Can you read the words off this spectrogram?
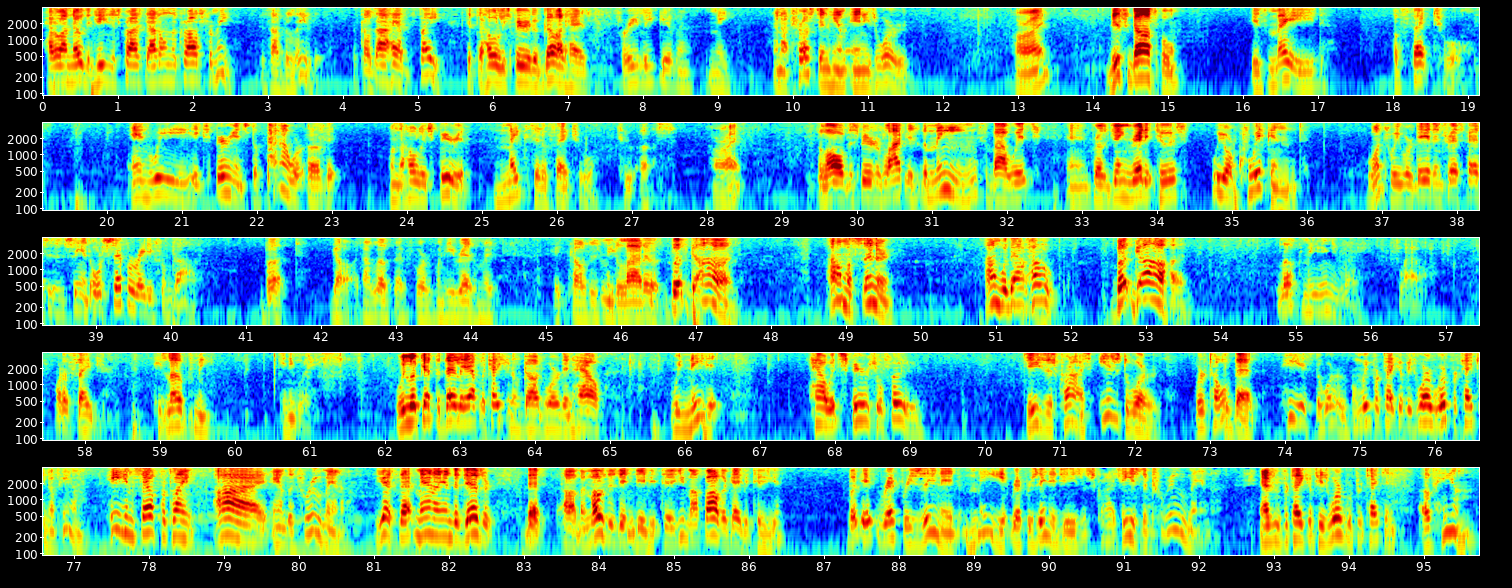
How do I know that Jesus Christ died on the cross for me? Because I believed it. Because I have faith that the Holy Spirit of God has freely given me. And I trust in Him and His Word. All right? This gospel is made effectual. And we experience the power of it when the Holy Spirit makes it effectual to us. All right? The law of the Spirit of life is the means by which, and Brother Gene read it to us, we are quickened once we were dead in trespasses and sins or separated from God. But God. I love that word. When he read them, it, it causes me to light up. But God, I'm a sinner. I'm without hope. But God, loved me anyway. Wow. What a Savior. He loved me anyway. We looked at the daily application of God's Word and how we need it, how it's spiritual food. Jesus Christ is the Word. We're told that He is the Word. When we partake of His Word, we're partaking of Him. He Himself proclaimed, I am the true manna. Yes, that manna in the desert that um, and Moses didn't give it to you, my Father gave it to you. But it represented me. It represented Jesus Christ. He is the true manna. As we partake of His Word, we're partaking of Him.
